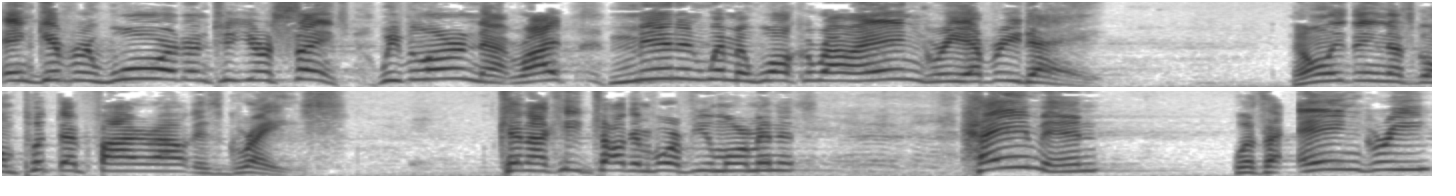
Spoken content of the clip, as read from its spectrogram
and give reward unto your saints. We've learned that, right? Men and women walk around angry every day. The only thing that's going to put that fire out is grace. Can I keep talking for a few more minutes? Haman was an angry,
